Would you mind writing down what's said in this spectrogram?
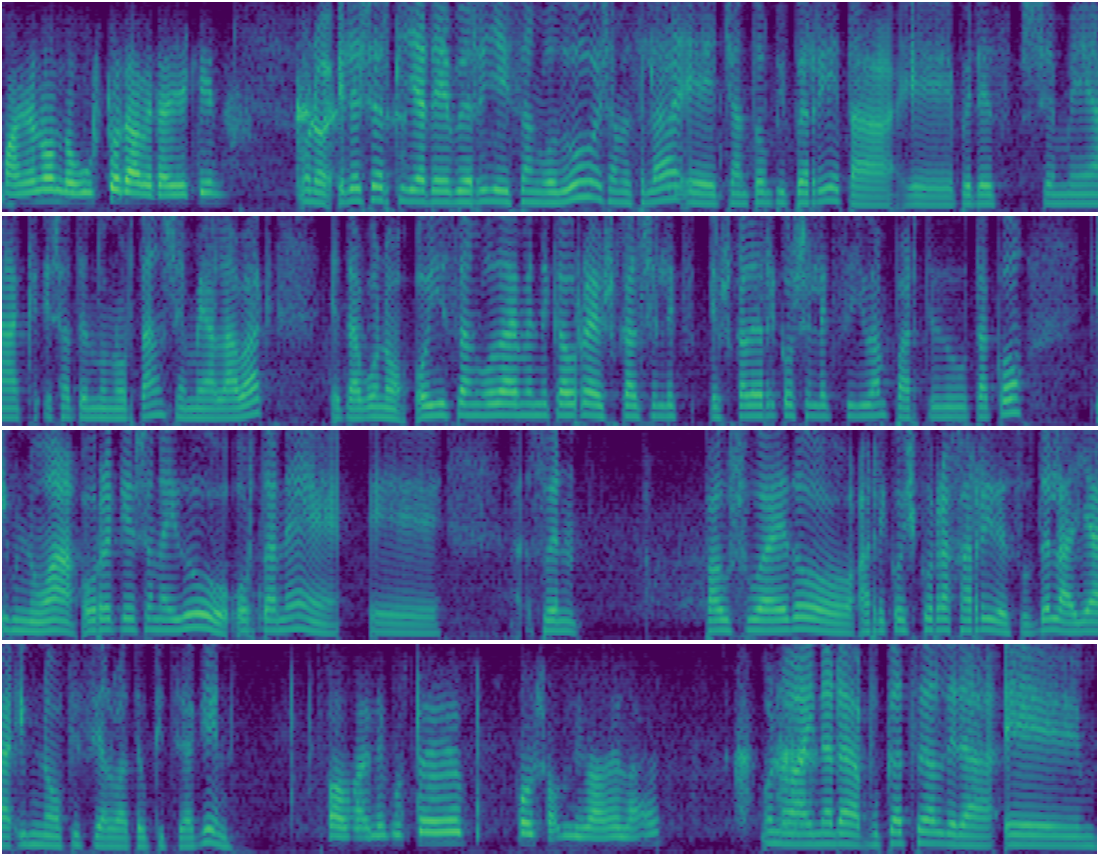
baina ondo gustora beraiekin. Bueno, ere serkilare berria izango du, esan bezala, e, txanton piperri eta e, berez semeak esaten duen hortan, seme alabak, eta bueno, hoi izango da hemendik aurra Euskal, selek, Euskal Herriko selekzioan partidutako himnua. Horrek esan nahi du, hortane, e, zuen pausua edo harriko iskorra jarri dezutela, ja himno ofizial bat eukitzeakin. Ba, ba, nik uste pausa handi badela, ez? Bueno, Ainara, bukatze aldera, e,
